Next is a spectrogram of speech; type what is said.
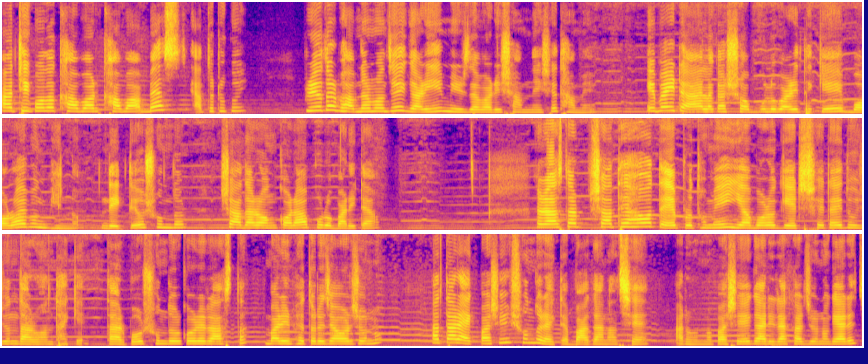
আর ঠিকমতো খাবার খাওয়া ব্যাস, এতটুকুই। প্রিয়তার ভাবনার মাঝে গাড়ি মির্জা বাড়ির সামনে এসে থামে। এ বাড়িটা এলাকার সবগুলো বাড়ি থেকে বড় এবং ভিন্ন। দেখতেও সুন্দর। সাদা রং করা পুরো বাড়িটা। রাস্তার সাথে হওয়াতে প্রথমেই ইয়া বড় গেট সেটাই দুজন দারোয়ান থাকে। তারপর সুন্দর করে রাস্তা, বাড়ির ভেতরে যাওয়ার জন্য। আর তার এক পাশেই সুন্দর একটা বাগান আছে, আর অন্য পাশে গাড়ি রাখার জন্য গ্যারেজ।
